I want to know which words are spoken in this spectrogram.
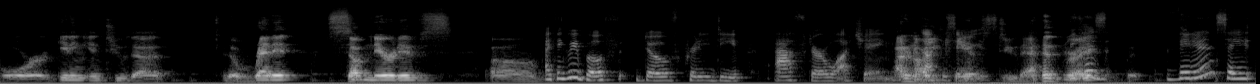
or getting into the the Reddit sub narratives. Um, I think we both dove pretty deep after watching I don't know how you can't do that, right? Because- But, They didn't say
